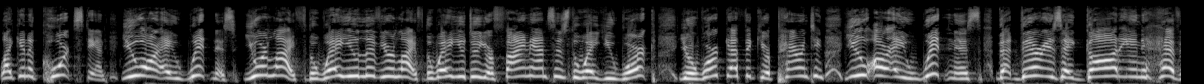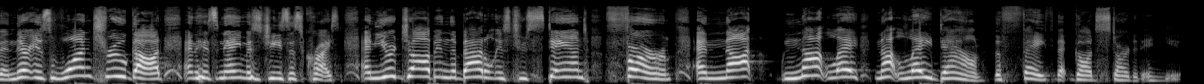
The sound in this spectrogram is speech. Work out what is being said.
like in a court stand. You are a witness. Your life, the way you live your life, the way you do your finances, the way you work, your work ethic, your parenting, you are a witness that there is a God in heaven. There is one true God and his name is Jesus Christ. And your job in the battle is to stand firm and not, not lay, not lay down the faith that God started in you.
